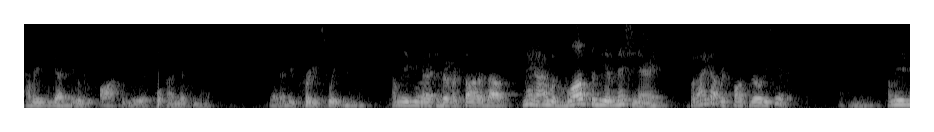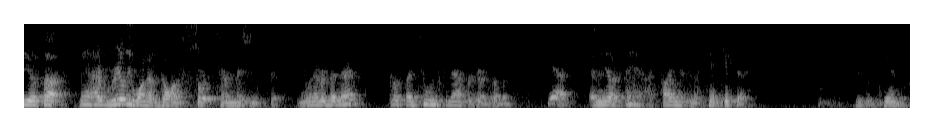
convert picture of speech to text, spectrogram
How many of you guys think it would be awesome to be a full-time missionary? Yeah, that'd be pretty sweet. How many of you guys have ever thought about, man, I would love to be a missionary, but I got responsibilities here? How many of you have thought, man, I really want to go on a short-term missions trip? Anyone ever been there? Go spend two weeks in Africa or something. Yeah. And then you're like, man, I finances, I can't get there. Here's what you can do.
